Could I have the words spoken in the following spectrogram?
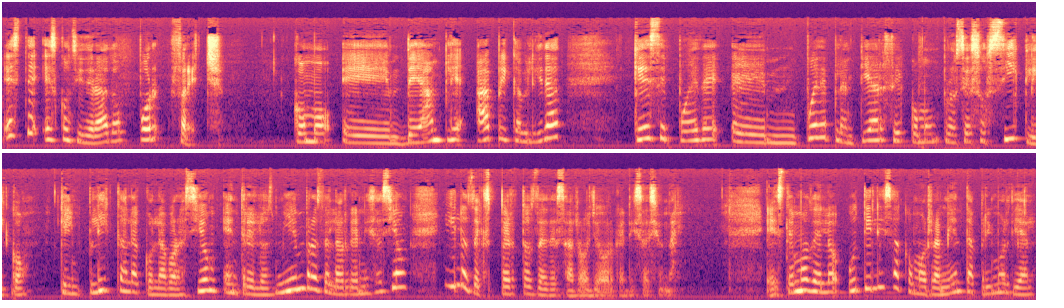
Este es considerado por Frech como eh, de amplia aplicabilidad que se puede, em, puede plantearse como un proceso cíclico que implica la colaboración entre los miembros de la organización y los expertos de desarrollo organizacional. Este modelo utiliza como herramienta primordial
